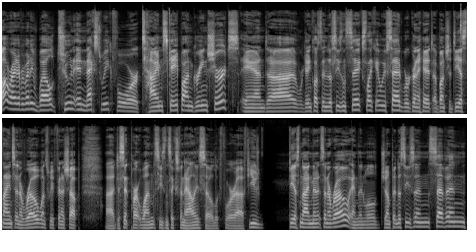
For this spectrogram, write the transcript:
All right, everybody. Well, tune in next week for Timescape on Green Shirts. And uh, we're getting close to the end of season six. Like we've said, we're going to hit a bunch of DS9s in a row once we finish up uh, Descent Part 1, the season six finale. So look for a few DS9 minutes in a row, and then we'll jump into season seven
